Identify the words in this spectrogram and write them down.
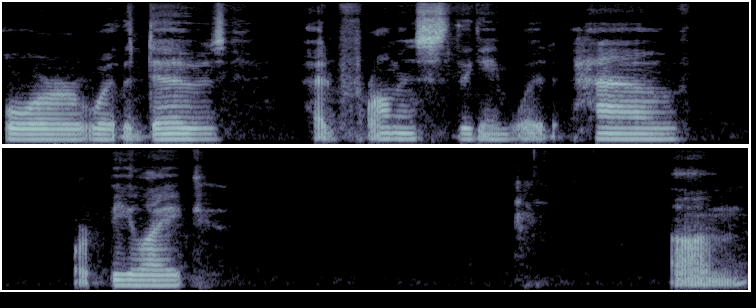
or what the devs had promised the game would have or be like. Um,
